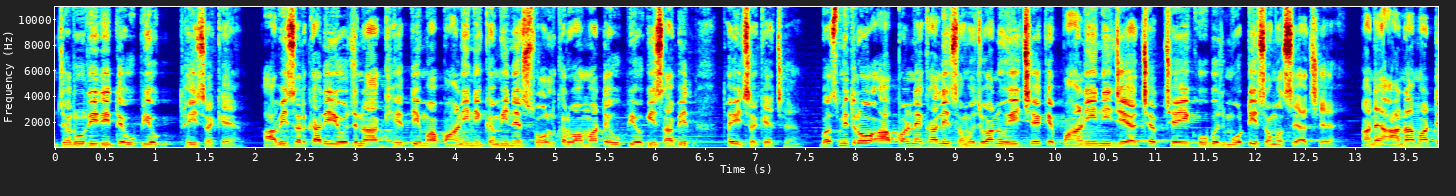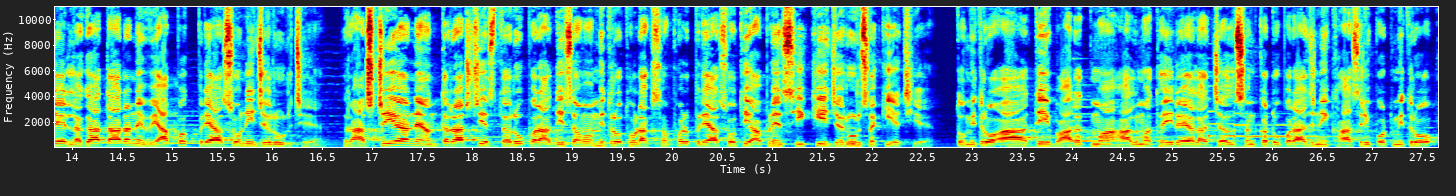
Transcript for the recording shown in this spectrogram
જરૂરી રીતે ઉપયોગ થઈ શકે. આવી સરકારી યોજના ખેતીમાં પાણીની કમીને સોલ્વ કરવા માટે ઉપયોગી સાબિત થઈ શકે છે. બસ મિત્રો, આપણને ખાલી સમજવાનું એ છે કે પાણીની જે અછત છે એ ખૂબ જ મોટી સમસ્યા છે અને આના માટે લગાતાર અને વ્યાપક પ્રયાસોની જરૂર છે. રાષ્ટ્રીય અને આંતરરાષ્ટ્રીય સ્તર ઉપર આ દિશામાં મિત્રો થોડાક સફળ પ્રયાસોથી આપણે શીખી જરૂર શકીએ છીએ. તો મિત્રો, આ હતી ભારતમાં હાલમાં થઈ રહેલા જલ સંકટ ઉપર આજની ખાસ રિપોર્ટ. મિત્રો,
